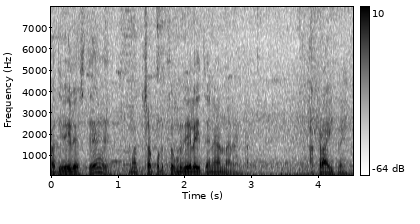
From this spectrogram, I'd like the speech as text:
పదివేలు వేస్తే మచ్చప్పుడు తొమ్మిది వేలు అయితేనే అన్నారంట. అక్కడ అయిపోయింది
